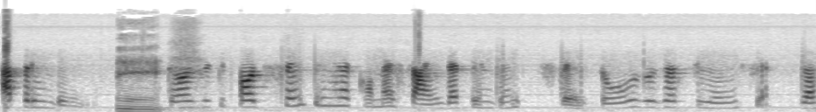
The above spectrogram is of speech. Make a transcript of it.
aprendendo. É. Então a gente pode sempre recomeçar, independente de ser idoso, a ciência já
